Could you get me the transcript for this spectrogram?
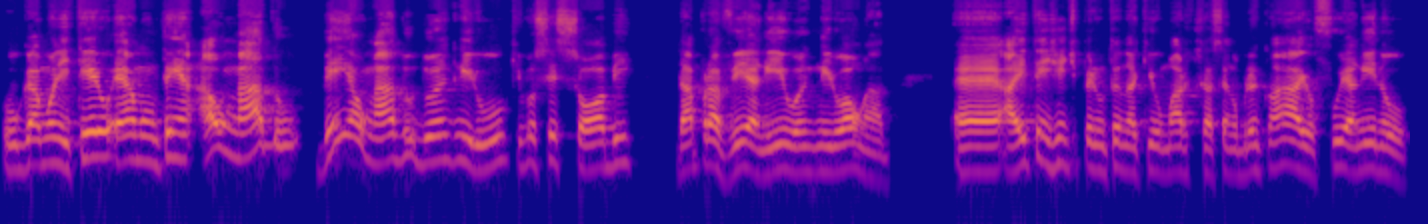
o Gamoniteiro é a montanha ao lado, bem ao lado do Angliru, que você sobe dá para ver ali o Angliru ao lado. É, aí tem gente perguntando aqui, o Marcos Castelo Branco, ah, eu fui ali no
